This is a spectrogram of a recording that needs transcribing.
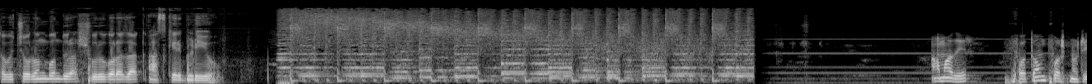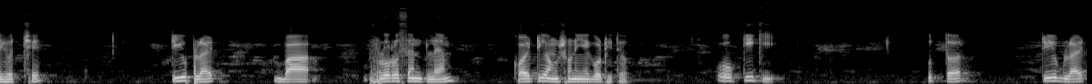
তবে চলুন বন্ধুরা, শুরু করা যাক আজকের ভিডিও। আমাদের প্রথম প্রশ্নটি হচ্ছে, টিউবলাইট বা ফ্লোরোসেন্ট ল্যাম্প কয়টি অংশ নিয়ে গঠিত? ও কি কি? উত্তর, টিউবলাইট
